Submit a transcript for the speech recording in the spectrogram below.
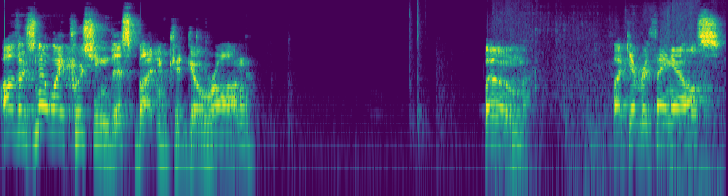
Oh, there's no way pushing this button could go wrong. Boom. Like everything else?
